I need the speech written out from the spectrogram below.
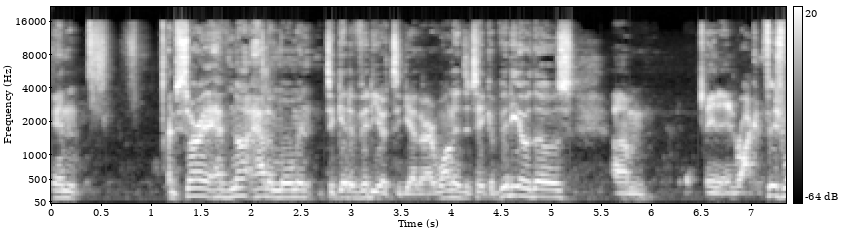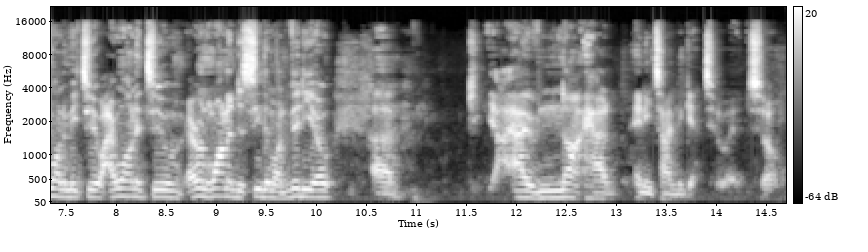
And I'm sorry I have not had a moment to get a video together. I wanted to take a video of those. Um, and, and Rockin' Fish wanted me to. I wanted to. Everyone wanted to see them on video. Uh, I've not had any time to get to it. So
